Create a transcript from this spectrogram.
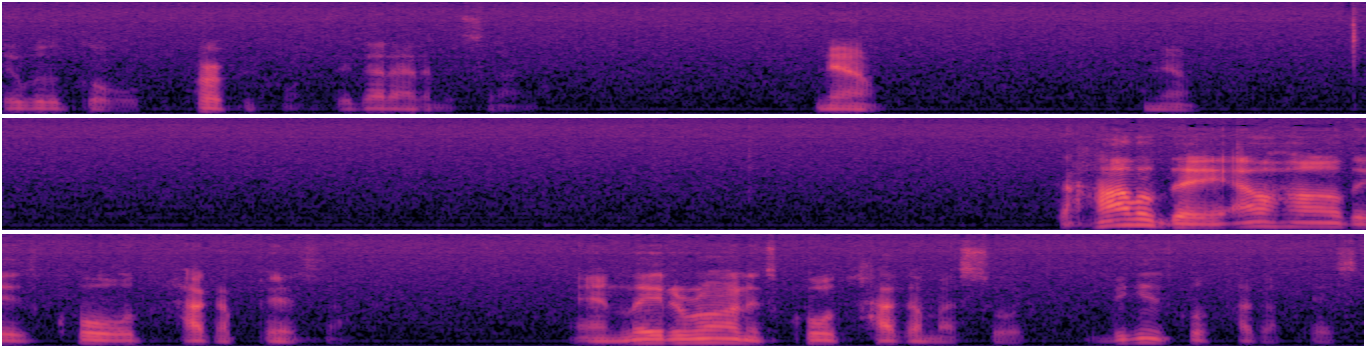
They were the gold, the perfect ones. They got out of Messiah. Now, no. The holiday, our holiday is called Hag Pesach. And later on it's called Hag Matzot. The beginning is called Hag Pesach.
